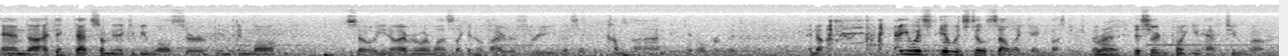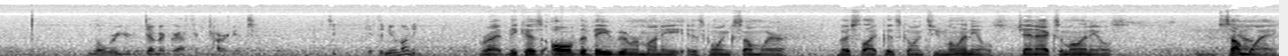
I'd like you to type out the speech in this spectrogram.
And uh, I think that's something that could be well served in pinball. So you know, everyone wants like an Elvira three, but it's like, come on, get over it. I know it would it would still sell like gangbusters, but Right. at a certain point you have to um, lower your demographic target to get the new money. Right. Because all of the baby boomer money is going somewhere. Most likely, it's going to millennials, Gen X, and millennials, mm. some Yeah. way.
